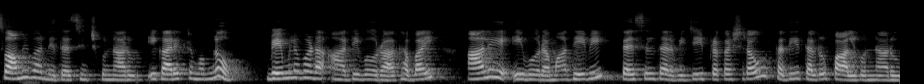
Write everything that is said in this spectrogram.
స్వామివారిని దర్శించుకున్నారు. ఈ కార్యక్రమంలో వేములవాడ ఆర్డీఓ రాధాబాయి ఆలయ ఈవో రమాదేవి తహసీల్దార్ విజయ్ ప్రకాష్ రావు తదితరులు పాల్గొన్నారు.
